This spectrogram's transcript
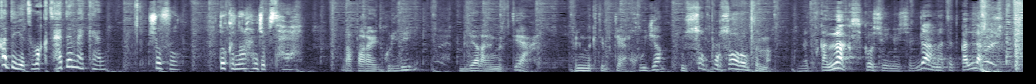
قضية وقت هذا ما كان. شوفوا دوك نروح نجيب صحيح. لاباراي تقول لي بلي راه المفتاح في المكتب تاع الخوجة و 100% راهو ثما ما تقلقش كوسينيس لا ما تتقلقش.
